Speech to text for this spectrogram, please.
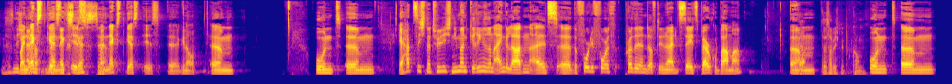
Das ist nicht mein next guest mein next is, guest, ja. mein next guest is, äh, genau. Ähm, und ähm, er hat sich natürlich niemand geringeren eingeladen als äh, the 44th President of the United States, Barack Obama. Ähm, ja, das habe ich mitbekommen. Und ähm,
